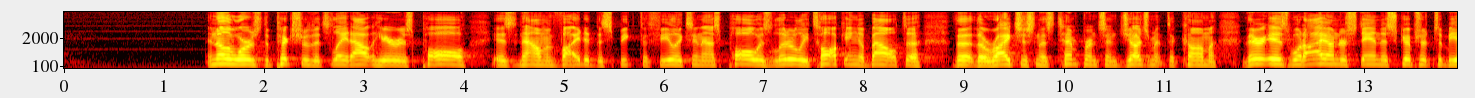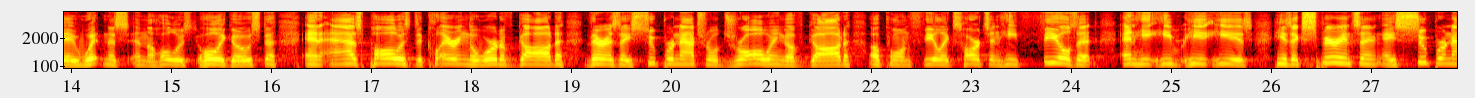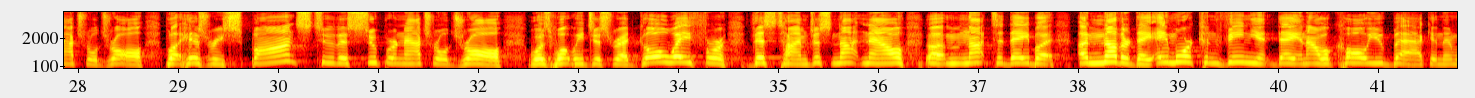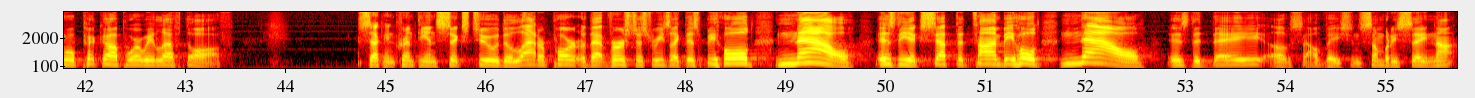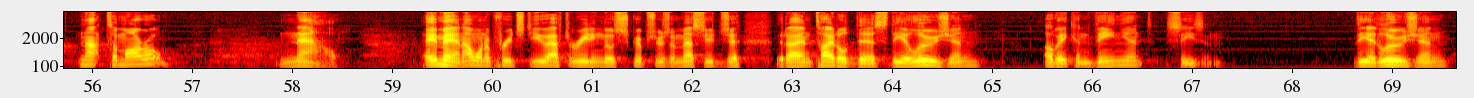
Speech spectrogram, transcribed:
In other words, the picture that's laid out here is Paul is now invited to speak to Felix. And as Paul is literally talking about uh, the, the righteousness, temperance, and judgment to come, there is what I understand the scripture to be a witness in the Holy, Holy Ghost. And as Paul is declaring the word of God, there is a supernatural drawing of God upon Felix's hearts, and he feels it, and he, he, he, he, is, he is experiencing a supernatural draw. But his response to this supernatural supernatural draw was what we just read. Go away for this time, just not now, uh, not today, but another day, a more convenient day, and I will call you back, and then we'll pick up where we left off. Second Corinthians 6 2, the latter part of that verse just reads like this Behold, now is the accepted time. Behold, now is the day of salvation. Somebody say, not, not tomorrow, now. Amen. I want to preach to you after reading those scriptures a message that I entitled this The Illusion of a Convenient Season. The Illusion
